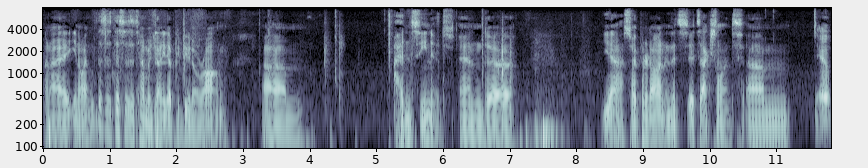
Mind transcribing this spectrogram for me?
and I, you know, and this is this is a time when Johnny Depp could do no wrong. Um, I hadn't seen it, and uh, yeah, so I put it on, and it's it's excellent. Um, Yeah.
